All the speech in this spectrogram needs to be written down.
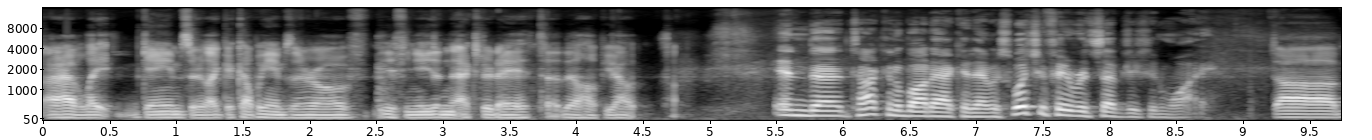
I have late games or like a couple games in a row. If, if you need an extra day, to, they'll help you out. So. And uh, talking about academics, what's your favorite subject and why? Uh,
